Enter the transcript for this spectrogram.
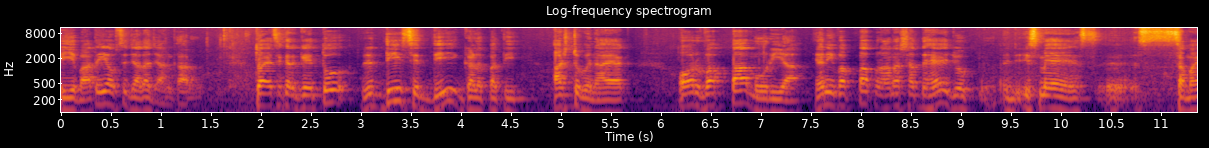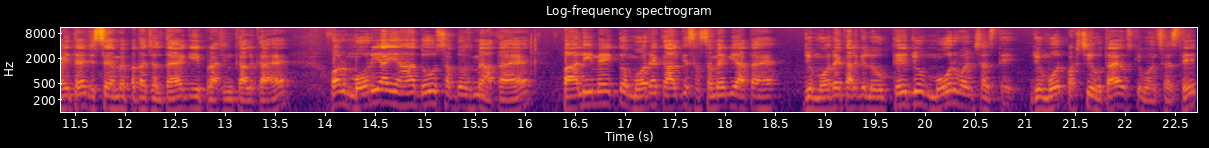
कि ये बात है या उससे ज़्यादा जानकार हो। तो ऐसे करके तो रिद्धि, सिद्धि, गणपति अष्ट विनायक और वप्पा, मोरिया, यानी वप्पा पुराना शब्द है जो इसमें समाहित है, जिससे हमें पता चलता है कि प्राचीन काल का है। और मौर्य यहाँ दो शब्दों में आता है। पाली में एक तो मौर्य काल के समय भी आता है जो मौर्य काल के लोग थे, जो मोर वंशज थे, जो मोर पक्षी होता है, उसके वंशज थे।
